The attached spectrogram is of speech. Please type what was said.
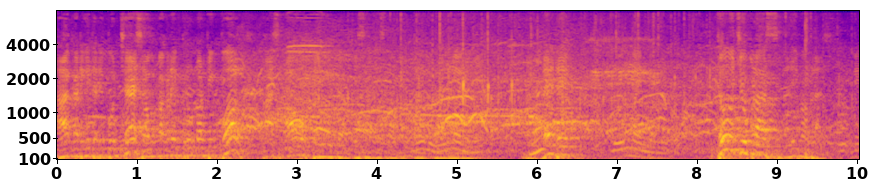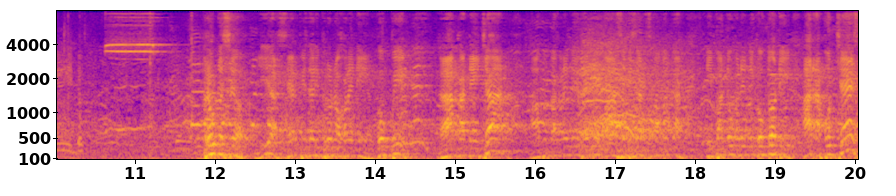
Akan dikit dari Bunces Apa kali Bruno di ball Pas out tidak bisa diselamatkan. Lede. 17 15 Bruno Show Iya servis dari Bruno kali ini. Bim akan Dejan. Apa kali ini? Masih bisa kali ini Gong Dodi arah Bunces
